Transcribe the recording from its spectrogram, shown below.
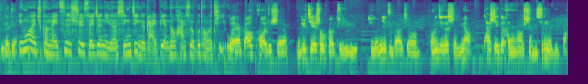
一个点。嗯、因为可能每次去，随着你的心境的改变，都还是有不同的体悟。对，包括就是你去接受和给予。举个例子吧，就火人节的神庙，它是一个很有神性的地方。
